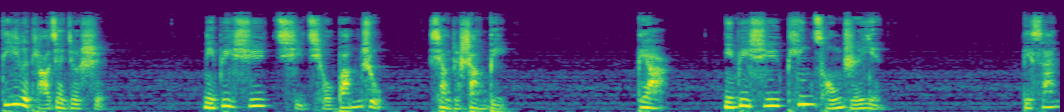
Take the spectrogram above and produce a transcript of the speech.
第一个条件就是，你必须祈求帮助，向着上帝。第二，你必须听从指引。第三，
